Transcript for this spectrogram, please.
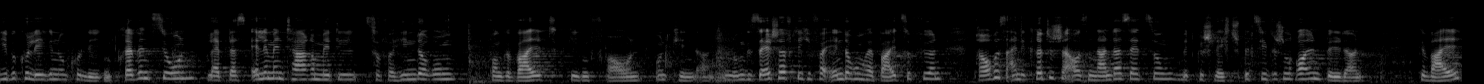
Liebe Kolleginnen und Kollegen, Prävention bleibt das elementare Mittel zur Verhinderung von Gewalt gegen Frauen und Kinder. um gesellschaftliche Veränderungen herbeizuführen, braucht es eine kritische Auseinandersetzung mit geschlechtsspezifischen Rollenbildern. Gewalt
